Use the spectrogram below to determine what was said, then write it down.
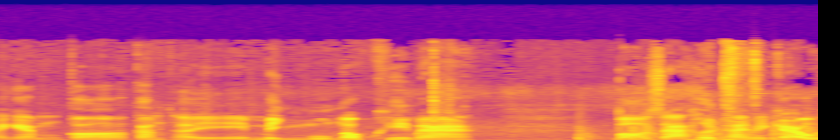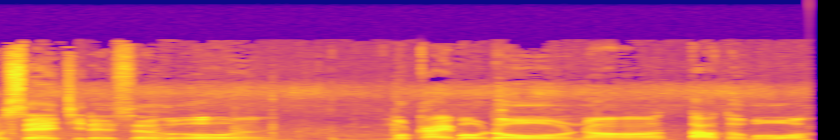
Anh em có cảm thấy mình ngu ngốc khi mà bỏ ra hơn 20k OC chỉ để sở hữu một cái bộ đồ nó to tổ bố?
